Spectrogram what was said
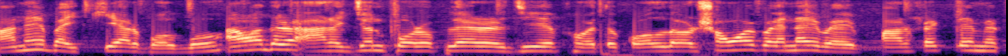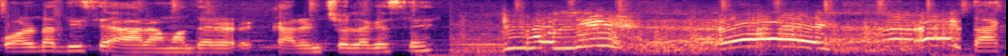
মানে ভাই কি আর বলব? আমাদের আরেকজন বড় প্লেয়ার জিএফ হয়তো কল দেওয়ার সময় পায় নাই ভাই পারফেক্ট টাইমে কলটা দিছে আর আমাদের কারেন্ট চলে গেছে। তাক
